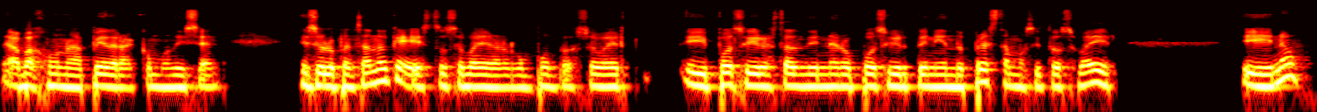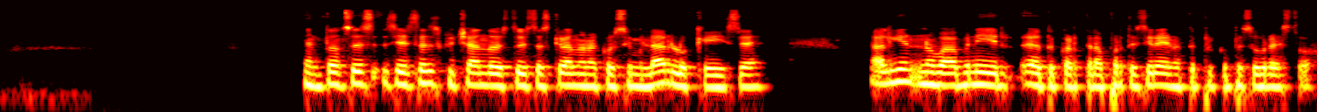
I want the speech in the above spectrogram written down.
abajo una piedra, como dicen, y solo pensando que esto se va a ir a algún punto, se va a ir y puedo seguir gastando dinero, puedo seguir teniendo préstamos y todo se va a ir. Y no. Entonces, si estás escuchando esto y estás creando una cosa similar lo que hice, alguien no va a venir a tocarte la puerta y decir, "Hey, no te preocupes sobre esto,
